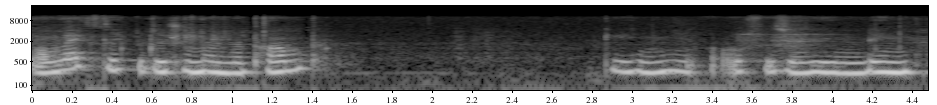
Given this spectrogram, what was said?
Warum wechsle ich bitte schon meine Pump? Gegen, aus Versehen Ding.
